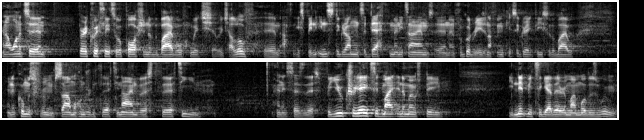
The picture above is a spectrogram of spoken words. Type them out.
And I want to turn very quickly to a portion of the Bible which, which I love. Um, I think it's been Instagrammed to death many times, and, and for good reason. I think it's a great piece of the Bible. And it comes from Psalm 139, verse 13. And it says this For you created my innermost being, you knit me together in my mother's womb.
